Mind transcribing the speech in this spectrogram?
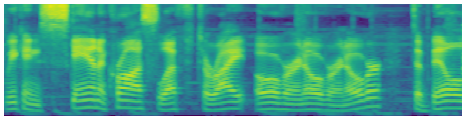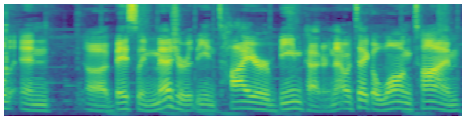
we can scan across left to right over and over and over to build and uh, basically measure the entire beam pattern. That would take a long time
